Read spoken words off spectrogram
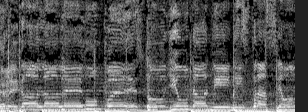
regálale un puesto y una administración.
